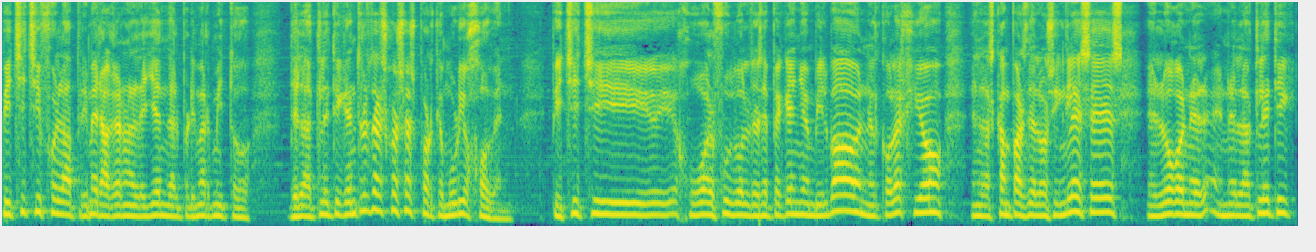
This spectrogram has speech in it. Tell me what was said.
Pichichi fue la primera gran leyenda, el primer mito del Atlético, entre otras cosas porque murió joven. Pichichi jugó al fútbol desde pequeño en Bilbao, en el colegio, en las campas de los ingleses, eh, luego en el, en Athletic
